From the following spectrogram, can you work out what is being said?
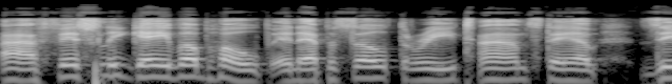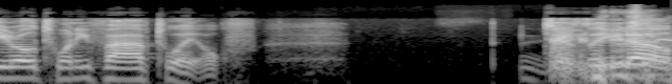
I officially gave up hope in episode three, timestamp 02512. Just so you know,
